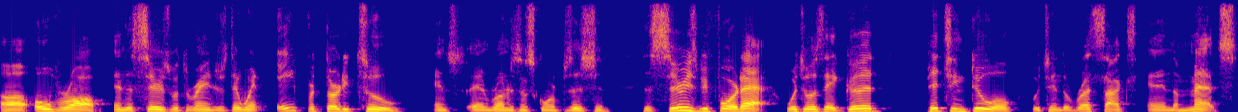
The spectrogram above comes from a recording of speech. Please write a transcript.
Uh, overall, in the series with the Rangers, they went eight for 32 and, and runners in scoring position. The series before that, which was a good pitching duo between the Red Sox and the Mets.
